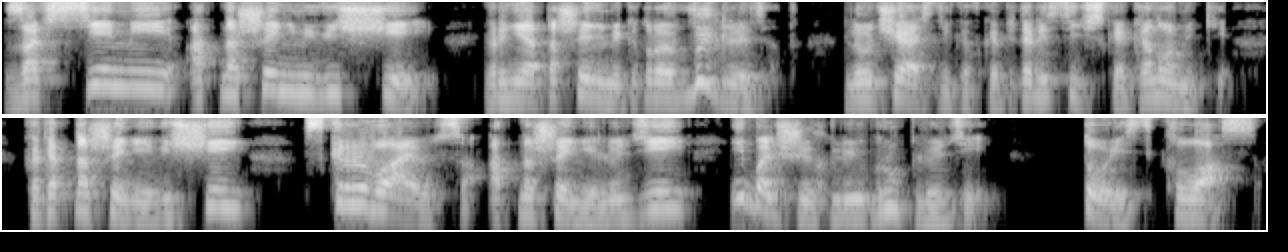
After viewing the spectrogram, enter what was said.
за всеми отношениями вещей, вернее отношениями, которые выглядят для участников капиталистической экономики как отношения вещей, скрываются отношения людей и больших групп людей, то есть классов.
